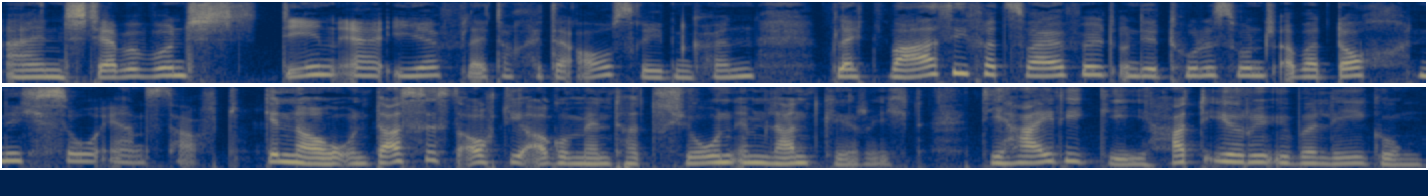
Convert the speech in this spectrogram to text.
Ein Sterbewunsch, den er ihr vielleicht auch hätte ausreden können. Vielleicht war sie verzweifelt und ihr Todeswunsch aber doch nicht so ernsthaft. Genau, und das ist auch die Argumentation im Landgericht. Die Heidi G. hat ihre Überlegung,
